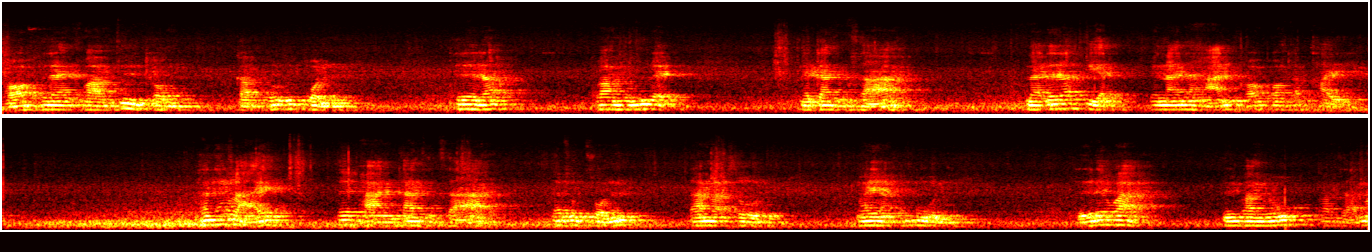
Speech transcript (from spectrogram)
ขอแสดงความชื่นชมกับทุกทุกคนที่ได้รับความสำเร็จในการศึกษา และได้รับเกียรติเป็นนายทหารของกองทัพไทย ท่านทั้งหลายได้ผ่านการศึกษาและฝึกฝน ตามหลักสูตรมาอย่างสมบูรณ์ถือได้ว่ามีความรู้ความสาม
